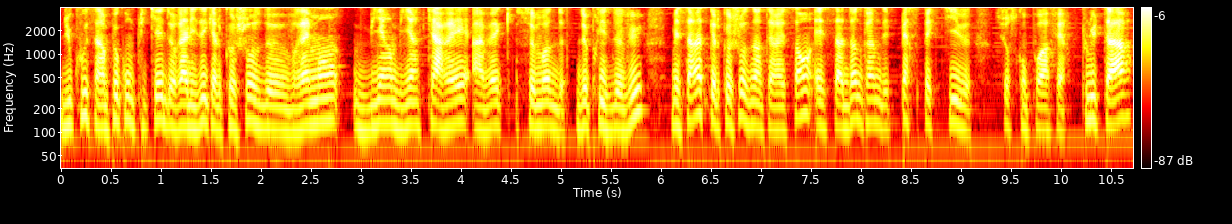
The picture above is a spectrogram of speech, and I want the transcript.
Du coup, c'est un peu compliqué de réaliser quelque chose de vraiment bien bien carré avec ce mode de prise de vue, mais ça reste quelque chose d'intéressant et ça donne quand même des perspectives sur ce qu'on pourra faire plus tard.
